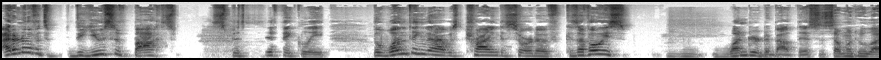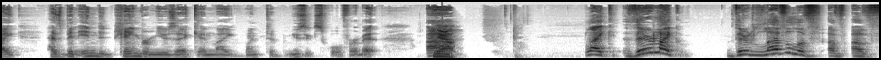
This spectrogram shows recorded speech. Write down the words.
I don't know if it's the use of box specifically. The one thing that I was trying to sort of because I've always wondered about this as someone who like has been into chamber music and like went to music school for a bit. Yeah. Um, like they're like their level of of of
